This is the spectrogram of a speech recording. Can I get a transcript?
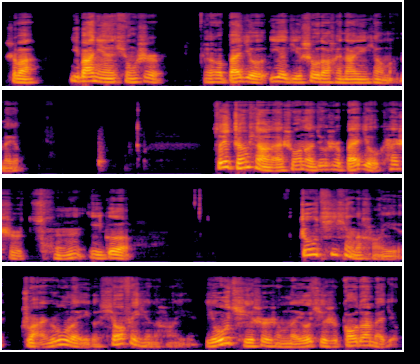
是吧？一八年熊市，然后白酒业绩受到很大影响吗？没有。所以整体上来说呢，就是白酒开始从一个周期性的行业转入了一个消费性的行业，尤其是什么呢？尤其是高端白酒。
